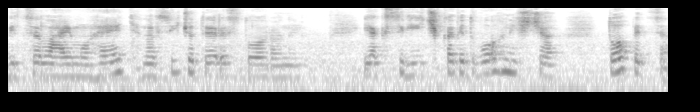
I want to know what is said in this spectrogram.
відсилаємо геть на всі чотири сторони. Як свічка від вогнища топиться,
